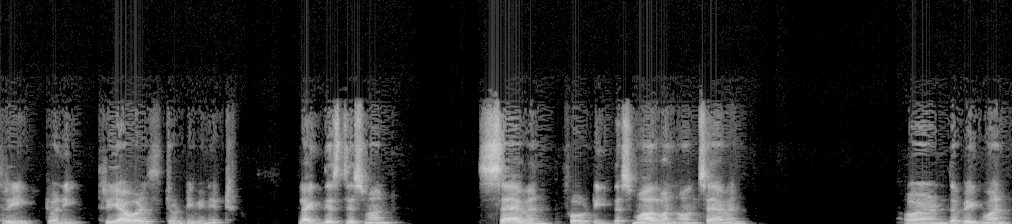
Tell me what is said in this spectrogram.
320 3 hours 20 minute like this this one 740 the small one on 7 and the big one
